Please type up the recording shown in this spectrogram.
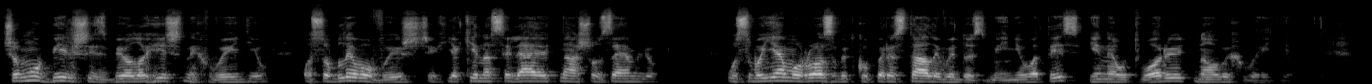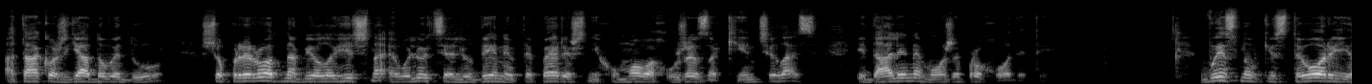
чому більшість біологічних видів особливо вищих, які населяють нашу землю, у своєму розвитку перестали видозмінюватись і не утворюють нових видів. А також я доведу, що природна біологічна еволюція людини в теперішніх умовах уже закінчилась і далі не може проходити. Висновки з теорії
